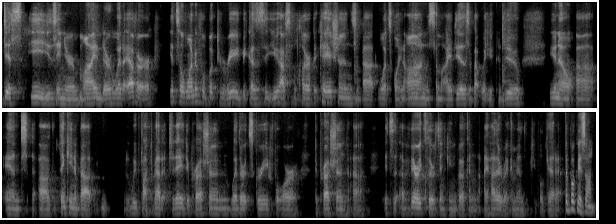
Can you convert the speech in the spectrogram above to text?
dis-ease in your mind or whatever, it's a wonderful book to read because you have some clarifications about what's going on, some ideas about what you can do, you know, uh, and uh, thinking about, we've talked about it today, depression, whether it's grief or depression. Uh, it's a very clear thinking book and I highly recommend that people get it. The book is on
